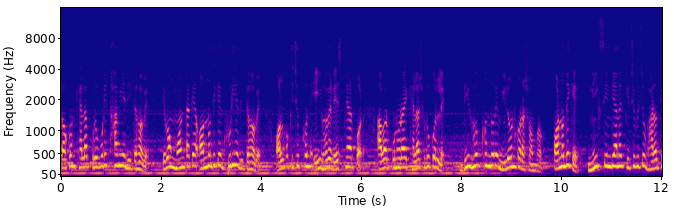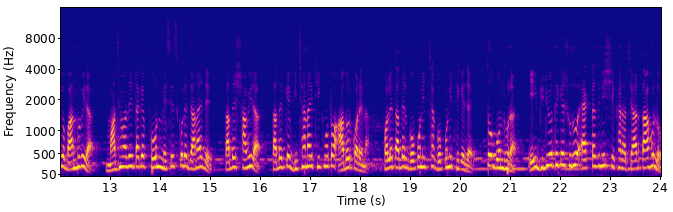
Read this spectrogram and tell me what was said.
তখন খেলা পুরোপুরি থামিয়ে দিতে হবে এবং মনটাকে অন্যদিকে ঘুরিয়ে দিতে হবে। অল্প কিছুক্ষণ এইভাবে রেস্ট নেওয়ার পর আবার পুনরায় খেলা শুরু করলে দীর্ঘক্ষণ ধরে মিলন করা সম্ভব। অন্যদিকে নিক্স ইন্ডিয়ানের কিছু কিছু ভারতীয় বান্ধবীরা মাঝে মাঝেই তাকে ফোন মেসেজ করে জানায় যে তাদের স্বামীরা তাদেরকে বিছানায় ঠিকমতো আদর করে না। ফলে তাদের গোপন ইচ্ছা গোপনই থেকে যায়। তো বন্ধুরা, এই ভিডিও থেকে শুধু একটা জিনিস শেখার আছে, আর তা হলো,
